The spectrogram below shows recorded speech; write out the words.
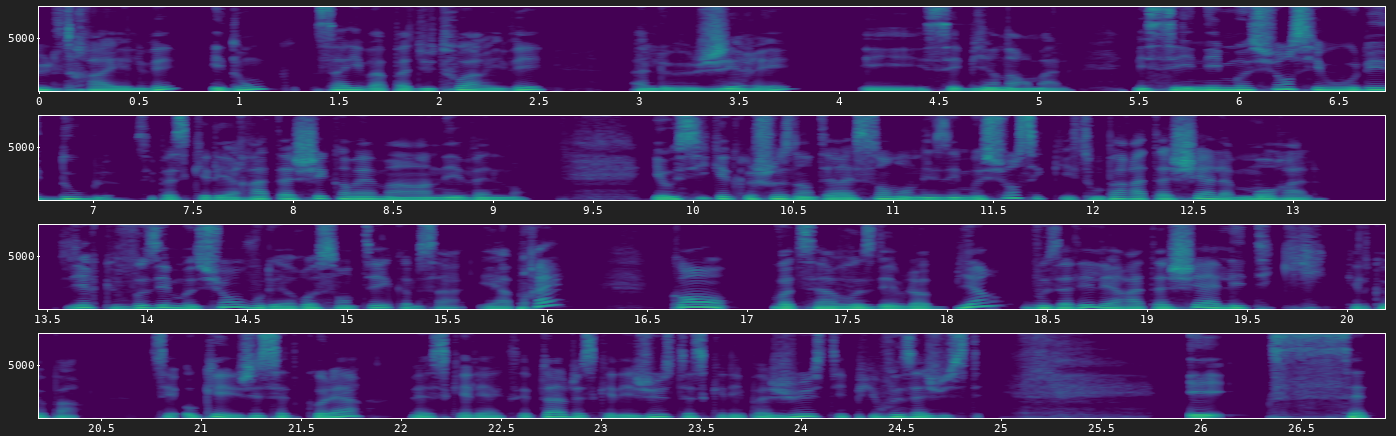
ultra élevé. Et donc, ça, il va pas du tout arriver à le gérer et c'est bien normal. Mais c'est une émotion, si vous voulez, double. C'est parce qu'elle est rattachée quand même à un événement. Il y a aussi quelque chose d'intéressant dans les émotions, c'est qu'ils ne sont pas rattachés à la morale. C'est-à-dire que vos émotions, vous les ressentez comme ça. Et après, quand votre cerveau se développe bien, vous allez les rattacher à l'éthique, quelque part. C'est OK, j'ai cette colère, mais est-ce qu'elle est acceptable? Est-ce qu'elle est juste? Est-ce qu'elle n'est pas juste? Et puis vous ajustez. Et cette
